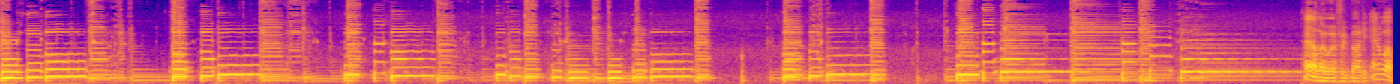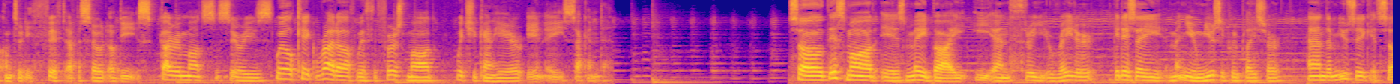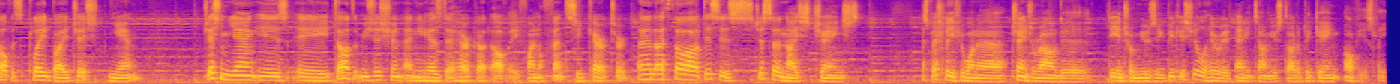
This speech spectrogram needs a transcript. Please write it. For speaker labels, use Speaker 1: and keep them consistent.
Speaker 1: Hello everybody and welcome to the fifth episode of the Skyrim mods series. We'll kick right off with the first mod, which you can hear in a second. So this mod is made by EN3 Raider. It is a menu music replacer and the music itself is played by Jason Yang Jason Yang is a talented musician and he has the haircut of a Final Fantasy character. And I thought this is just a nice change, especially if you want to change around the, the intro music because you'll hear it anytime you start up the game, obviously.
